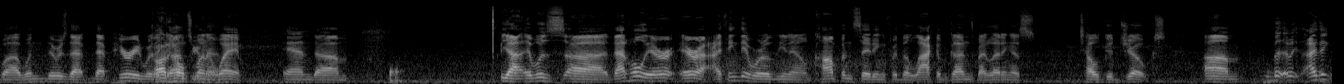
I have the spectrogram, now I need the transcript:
Well, when there was that, that period where the God help guns you, went man. away, and um, yeah, it was uh, that whole era, era. I think they were, you know, compensating for the lack of guns by letting us tell good jokes. Um, but I, mean, I think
